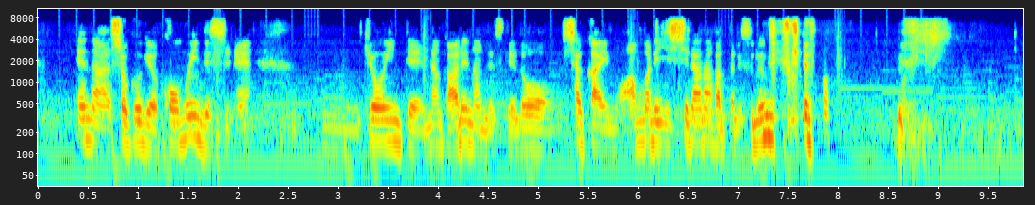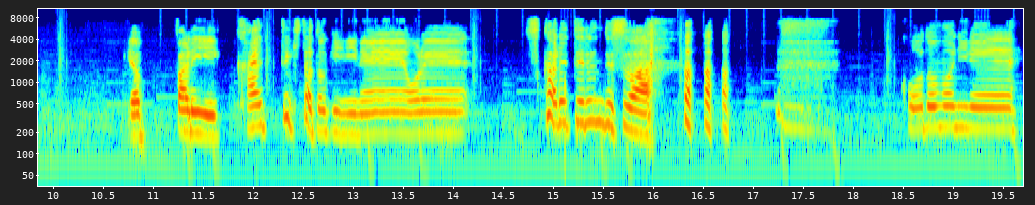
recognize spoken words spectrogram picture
変な職業、公務員ですしね。うん、教員ってなんかあれなんですけど、社会もあんまり知らなかったりするんですけど。やっぱり帰ってきた時にね、俺、疲れてるんですわ。子供にね、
